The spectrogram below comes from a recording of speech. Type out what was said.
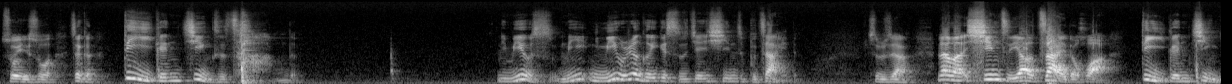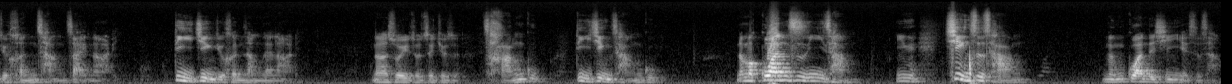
所以说这个地跟境是长的，你没有时，你你没有任何一个时间心是不在的。是不是啊？那么心只要在的话，地跟境就恒常在那里，地境就恒常在那里。那所以说这就是常故，地境常故。那么观自异常，因为境是常，能观的心也是常。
